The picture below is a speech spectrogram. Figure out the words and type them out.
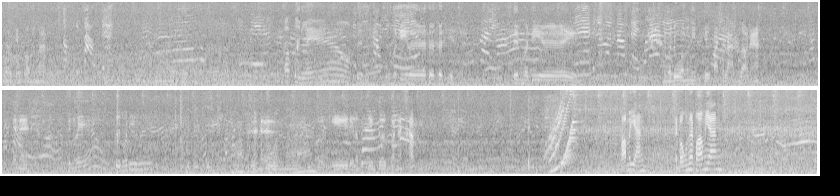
เออเตรียมพร้อมันมากตกที่เต่าเนี่ยเออตื่นแล้วตื่นแล้วตื่นพอดีเลยตื่นพอดีเลย พิพิธภัณฑ์น้ำแข็งได้เดี๋ยวมาดูว่ามันนี่เจอปลาฉลามหรือเปล่านะใช่ไหมถึงแล้วตื่นพอดีเลยรับเตรียมตัวนะโอเค เดี๋ยวเราไปเตรียมตัวก่อนนะครับพร้อมหรือยังไหนบอกเพื่อนๆพร้อมหรือยัง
